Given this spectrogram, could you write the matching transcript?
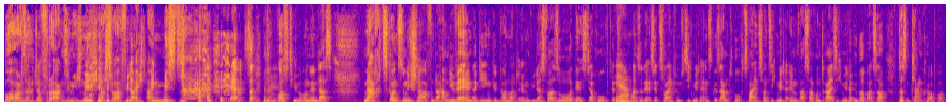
Boah, sagt er, fragen Sie mich nicht, das war vielleicht ein Mist. Herr Dambrowski, warum denn das? Nachts konntest du nicht schlafen, da haben die Wellen dagegen gedonnert irgendwie. Das war so, der ist ja hoch, der Ja. Turm. Also der ist ja 52 Meter insgesamt hoch, 22 Meter im Wasser, rund 30 Meter über Wasser. Das ist ein Klangkörper.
